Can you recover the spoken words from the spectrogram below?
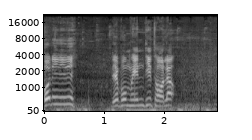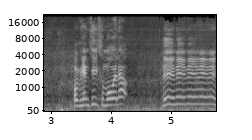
โอ้นี่นี่นี่เดี๋ยวผมเห็นที่ถอดแล้ว ผมเห็นที่ขโมยแล้ว นี่นี่นี่นี่นี่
